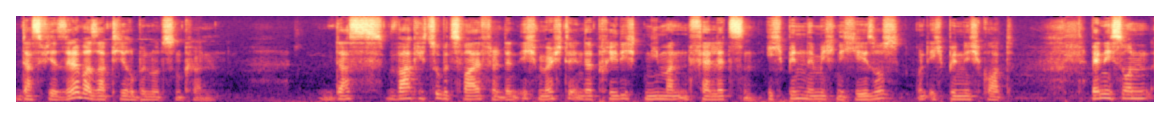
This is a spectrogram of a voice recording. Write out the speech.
dass wir selber Satire benutzen können, das wage ich zu bezweifeln, denn ich möchte in der Predigt niemanden verletzen. Ich bin nämlich nicht Jesus und ich bin nicht Gott. Wenn ich so eine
